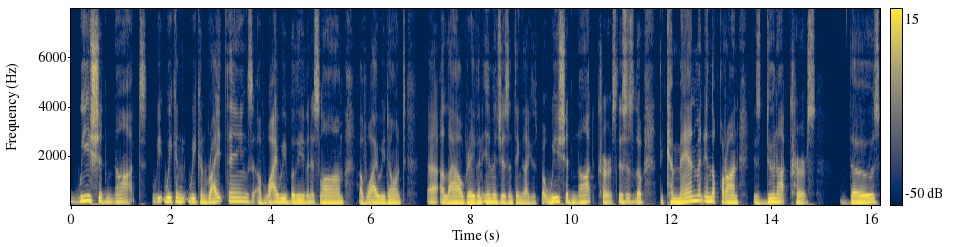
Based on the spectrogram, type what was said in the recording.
we should not we, we can we can write things of why we believe in Islam, of why we don't uh, allow graven images and things like this, but we should not curse. This is the the commandment in the Quran is do not curse those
